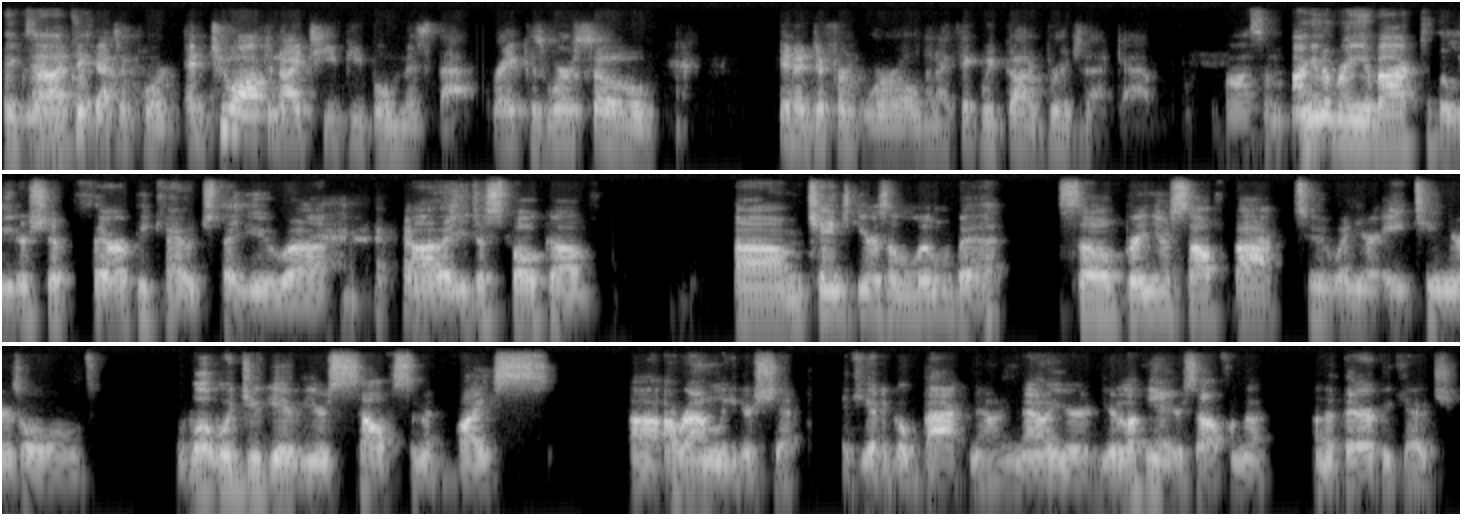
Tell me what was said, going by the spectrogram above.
Exactly. And I think that's important. And too often IT people miss that, right? Because we're so in a different world. And I think we've got to bridge that gap. Awesome. I'm going to bring you back to the leadership therapy couch that you uh, uh, that you just spoke of. Um, change gears a little bit. So bring yourself back to when you're 18 years old. What would you give yourself some advice uh, around leadership if you had to go back now? Now you're you're looking at yourself on the on the therapy couch.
